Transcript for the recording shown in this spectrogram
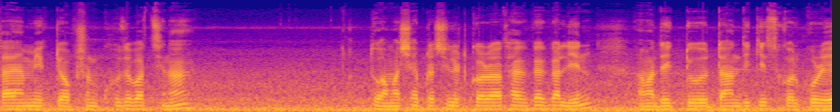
তাই আমি একটি অপশন খুঁজে পাচ্ছি না। তো আমার শেপটা সিলেক্ট করা থাকাকালীন আমাদের একটু ডান দিকে স্ক্রল করে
